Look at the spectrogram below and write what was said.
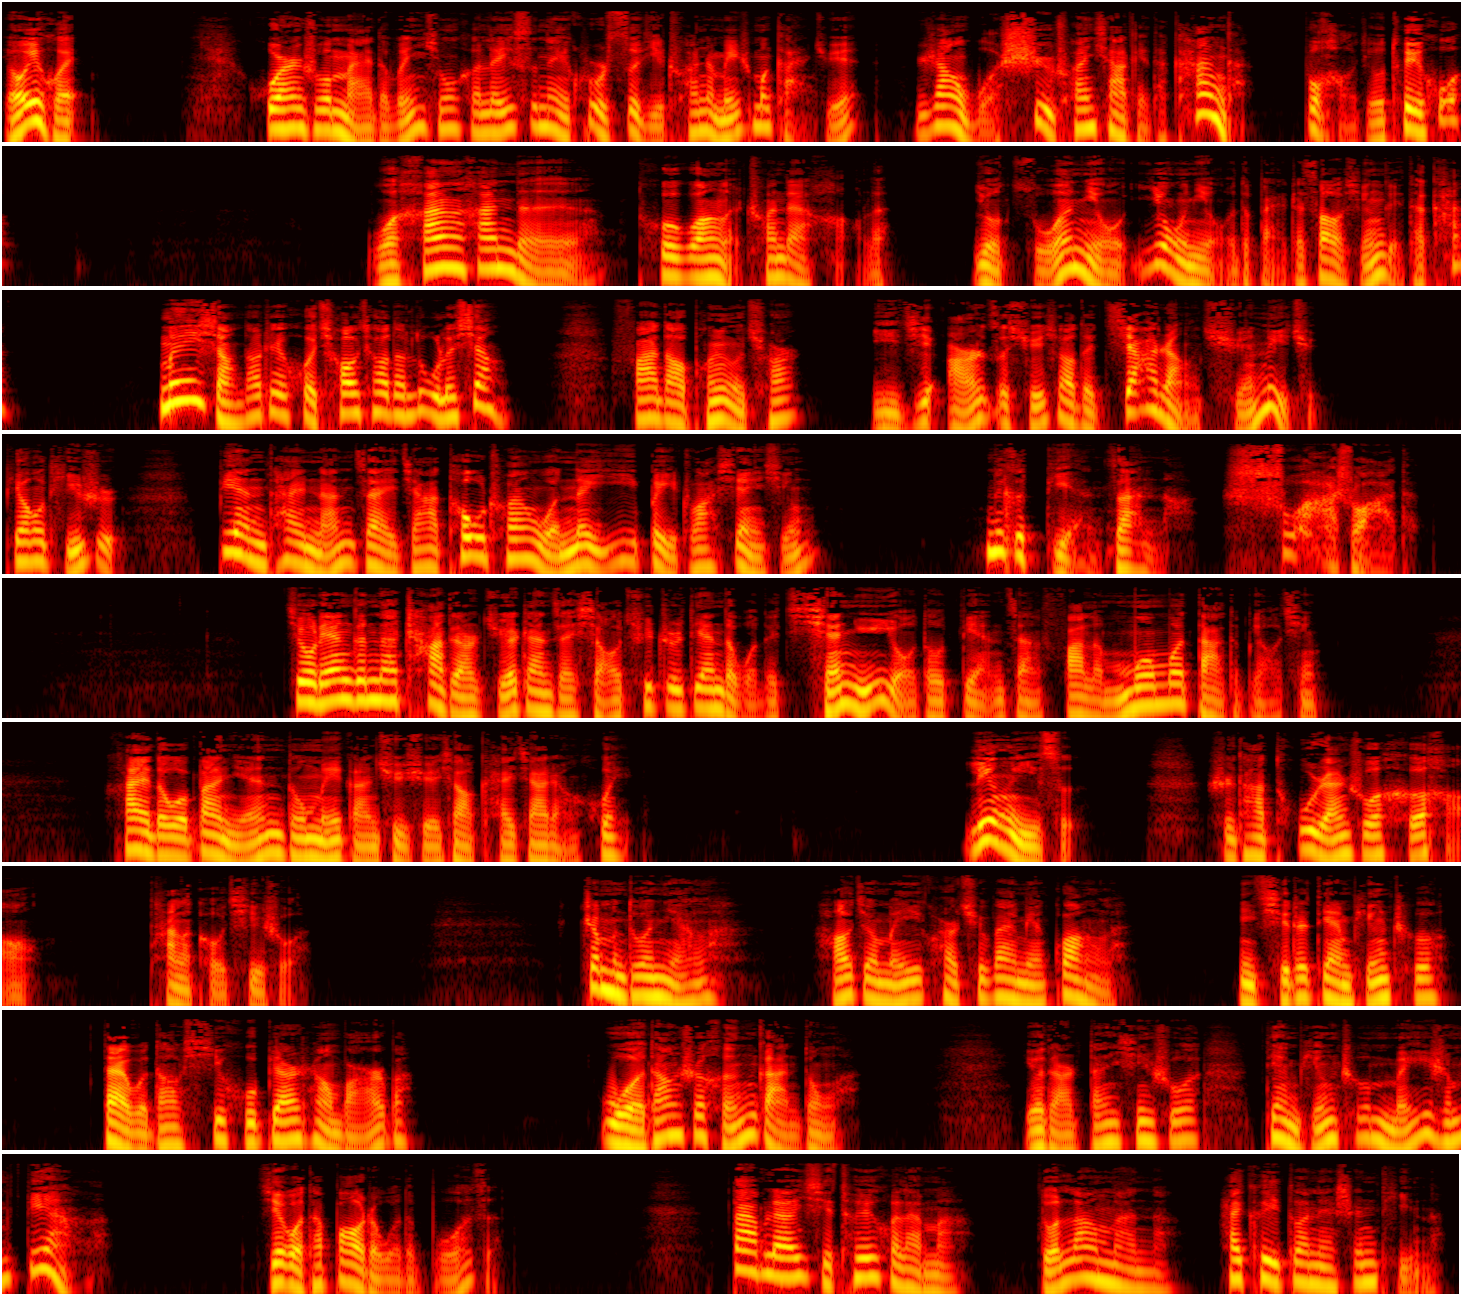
有一回，忽然说买的文胸和蕾丝内裤自己穿着没什么感觉，让我试穿下给他看看，不好就退货。我憨憨的脱光了，穿戴好了，又左扭右扭的摆着造型给他看，没想到这货悄悄的录了像。发到朋友圈以及儿子学校的家长群里去，标题是“变态男在家偷穿我内衣被抓现行”，那个点赞呐，刷刷的。就连跟他差点决战在小区之巅的我的前女友都点赞发了么么哒的表情，害得我半年都没敢去学校开家长会。另一次，是他突然说和好，叹了口气说。这么多年了，好久没一块去外面逛了。你骑着电瓶车，带我到西湖边上玩吧。我当时很感动啊，有点担心说电瓶车没什么电了。结果他抱着我的脖子，大不了一起推回来嘛，多浪漫呢，还可以锻炼身体呢。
